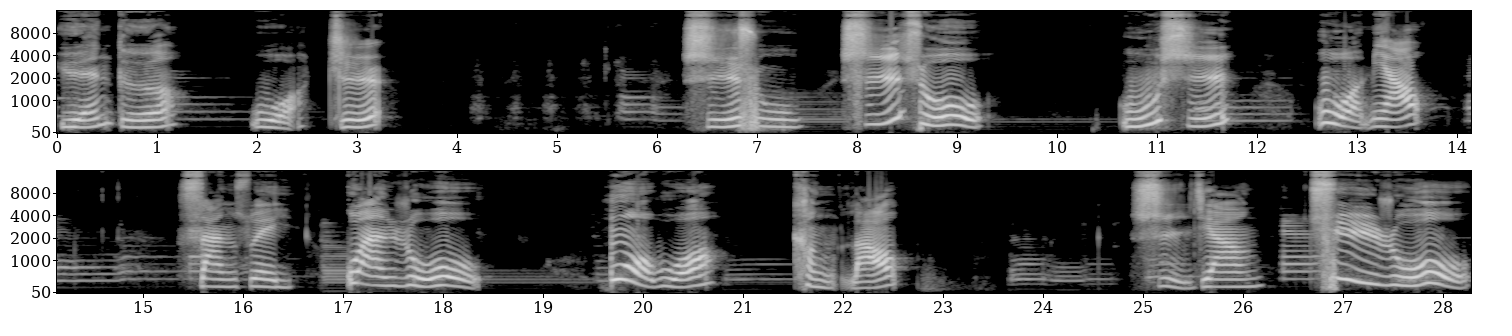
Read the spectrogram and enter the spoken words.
原得我直。实属，实属，无实我苗。三岁贯汝。莫我肯劳，是将去汝，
